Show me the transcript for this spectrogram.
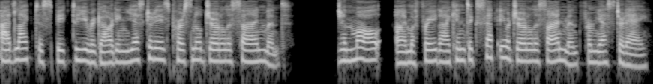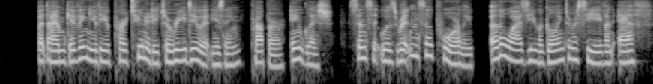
I'd like to speak to you regarding yesterday's personal journal assignment. Jamal, I'm afraid I can't accept your journal assignment from yesterday but I am giving you the opportunity to redo it using proper English, since it was written so poorly, otherwise you are going to receive an F.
